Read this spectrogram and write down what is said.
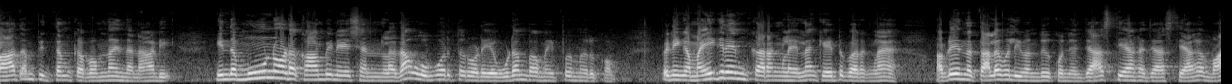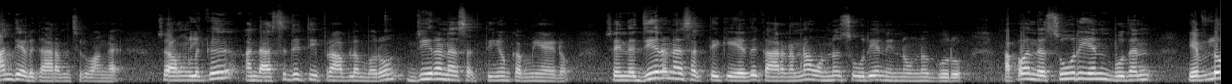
வாதம் பித்தம் கபம் தான் இந்த நாடி. இந்த மூணோட காம்பினேஷனில் தான் ஒவ்வொருத்தருடைய உடம்பு அமைப்பும் இருக்கும். இப்போ நீங்கள் மைக்ரேன்காரங்களை எல்லாம் கேட்டு பாருங்களேன். அப்படியே இந்த தலைவலி வந்து கொஞ்சம் ஜாஸ்தியாக ஜாஸ்தியாக வாந்தி எடுக்க ஆரம்பிச்சிருவாங்க. ஸோ அவங்களுக்கு அந்த அசிடிட்டி ப்ராப்ளம் வரும் ஜீரண சக்தியும் கம்மியாயிடும். ஸோ இந்த ஜீரண சக்திக்கு எது காரணம்னா ஒன்று சூரியன் இன்னொன்று குரு. அப்போ இந்த சூரியன் புதன் எவ்வளோ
